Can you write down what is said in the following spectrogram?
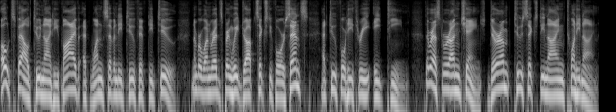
Oats fell 2.95 at 172.52. Number 1 red spring wheat dropped 64 cents at 243.18. The rest were unchanged. Durum 269.29.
